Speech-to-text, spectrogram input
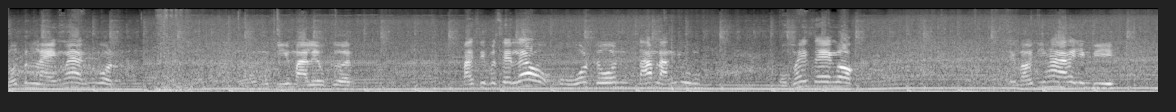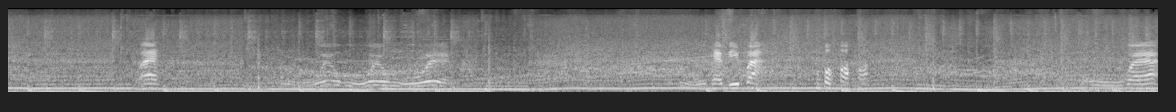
รถมันแรงมากทุกคนโอ้เมื่อกี้มาเร็วเกิน80%แล้ว โอ้โหโดนตามหลังอยู่ ผมไม่ให้แซงหรอกอย่างน้อยที่5ก็ยังดี ไป โอ้โหโอ้โหโอ้โห โอ้โหแค่ดิฟอะโอ้โหไปฮะ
